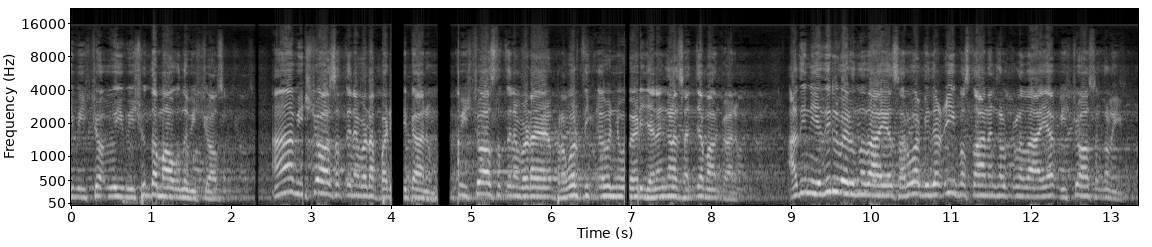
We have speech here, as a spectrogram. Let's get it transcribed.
ഈ വിശ്വ ഈ വിശുദ്ധമാവുന്ന വിശ്വാസം. ആ വിശ്വാസത്തിനെ ഇവിടെ പഠിക്കാനും ആ വിശ്വാസത്തിനെ ഇവിടെ വേണ്ടി ജനങ്ങളെ സജ്ജമാക്കാനും അതിനെതിൽ വരുന്നതായ സർവ വിദഴി പ്രസ്ഥാനങ്ങൾക്കുള്ളതായ വിശ്വാസങ്ങളെയും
